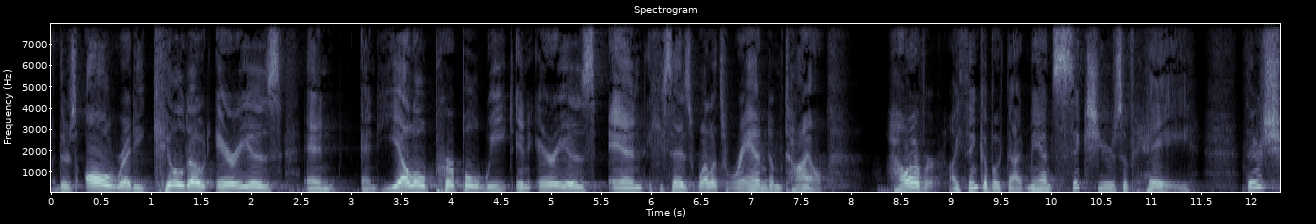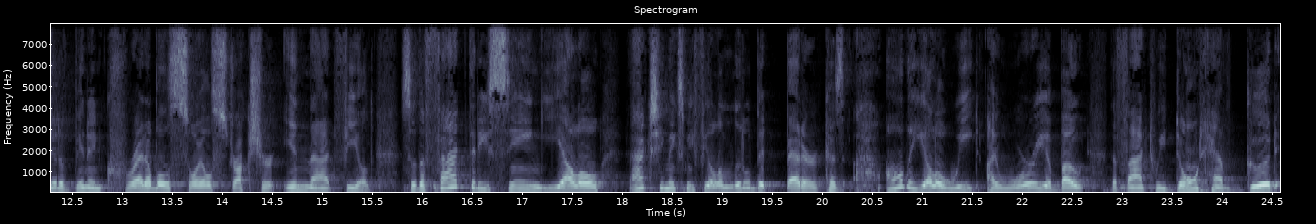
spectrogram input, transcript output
there's already killed out areas and and yellow purple wheat in areas and he says well it's random tile However, I think about that, man, six years of hay, there should have been incredible soil structure in that field. So the fact that he's seeing yellow actually makes me feel a little bit better because all the yellow wheat, I worry about the fact we don't have good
